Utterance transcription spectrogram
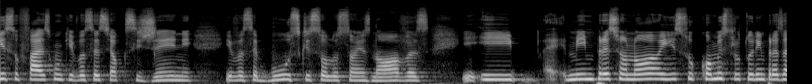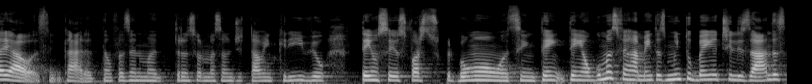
isso faz com que você se oxigene e você busque soluções novas. E, e eh, me impressionou isso como estrutura empresarial. Assim, cara, estão fazendo uma transformação digital incrível, tem um Salesforce super bom, assim, tem, tem algumas ferramentas muito bem utilizadas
